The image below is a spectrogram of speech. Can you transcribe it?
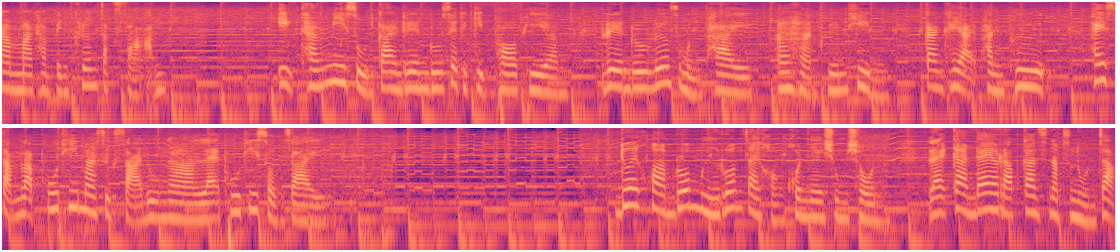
นำมาทำเป็นเครื่องจักสาร อีกทั้งมีศูนย์การเรียนรู้เศรษฐกิจพอเพียง เรียนรู้เรื่องสมุนไพร อาหารพื้นถิ่น การขยายพันธุ์พืช ให้สำหรับผู้ที่มาศึกษาดูงานและผู้ที่สนใจ ด้วยความร่วมมือร่วมใจของคนในชุมชน และการได้รับการสนับสนุนจาก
